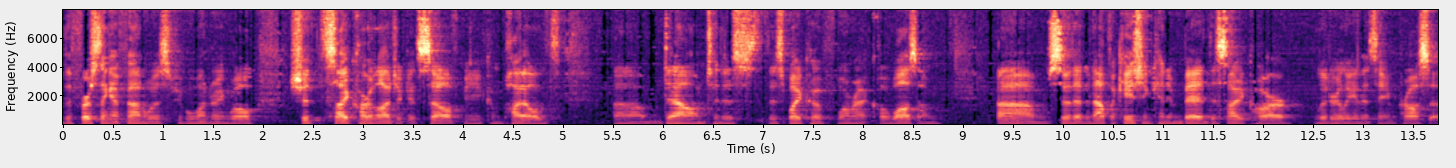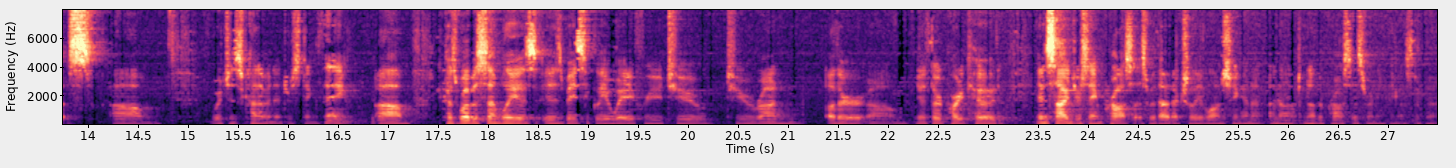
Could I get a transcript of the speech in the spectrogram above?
the first thing I found was people wondering, well, should sidecar logic itself be compiled um, down to this, this bytecode format called WASM um, so that an application can embed the sidecar literally in the same process, um, which is kind of an interesting thing. Um, because WebAssembly is, is basically a way for you to, to run other um, you know, third-party code inside your same process without actually launching an, an, another process or anything else like that.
